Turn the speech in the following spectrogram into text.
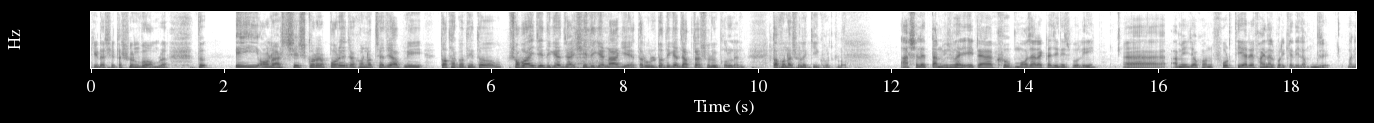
কিনা সেটা শুনব আমরা। তো এই অনার্স শেষ করার পরে যখন হচ্ছে যে আপনি তথাকথিত সবাই যেদিকে যায় সেদিকে না গিয়ে তার উল্টো দিকে যাত্রা শুরু করলেন তখন আসলে কি ঘটলো? আসলে তানভীর ভাই এটা খুব মজার একটা জিনিস বলি। আমি যখন ফোর্থ ইয়ারে ফাইনাল পরীক্ষা দিলাম মানে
